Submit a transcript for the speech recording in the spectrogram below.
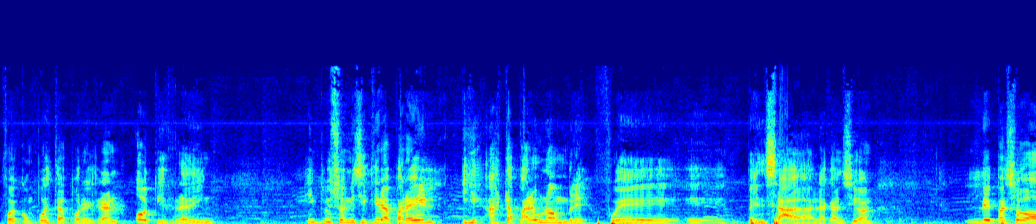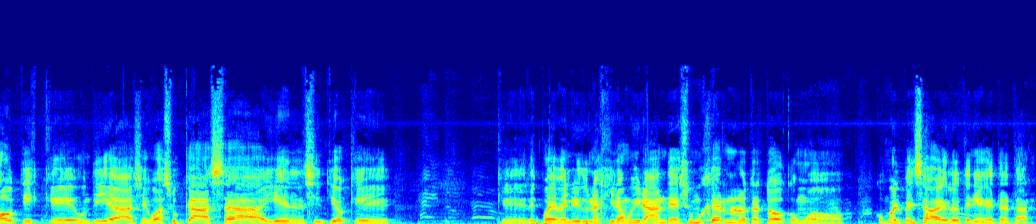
fue compuesta por el gran Otis Redding, incluso ni siquiera para él y hasta para un hombre fue eh, pensada la canción. Le pasó a Otis que un día llegó a su casa y él sintió que, que después de venir de una gira muy grande, su mujer no lo trató como, como él pensaba que lo tenía que tratar.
